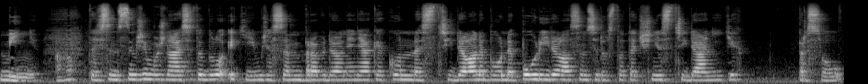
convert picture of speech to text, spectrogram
míň. Aha. Takže si myslím, že možná jestli to bylo i tím, že jsem pravidelně nějak jako nestřídala nebo nepohlídala jsem si dostatečně střídání těch prsou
